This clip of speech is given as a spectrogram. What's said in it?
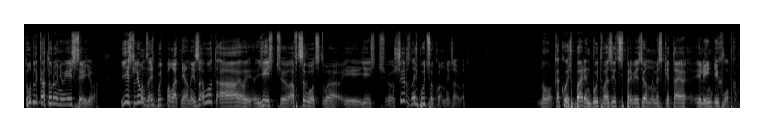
Ту, для которой у него есть сырье. Если он, значит, будет полотняный завод, а есть овцеводство и есть шир, значит, будет суконный завод. Ну, какой же барин будет возиться с привезенным из Китая или Индии хлопком?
